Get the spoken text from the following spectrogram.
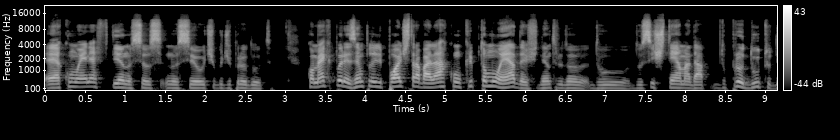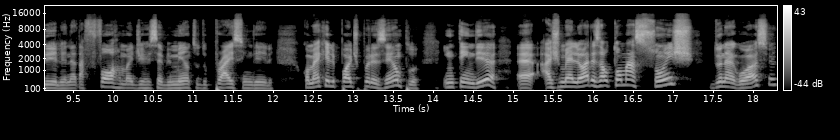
é, com NFT no seu, no seu tipo de produto como é que, por exemplo, ele pode trabalhar com criptomoedas dentro do, do, do sistema, da, do produto dele, né, da forma de recebimento, do pricing dele. Como é que ele pode, por exemplo, entender é, as melhores automações do negócio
